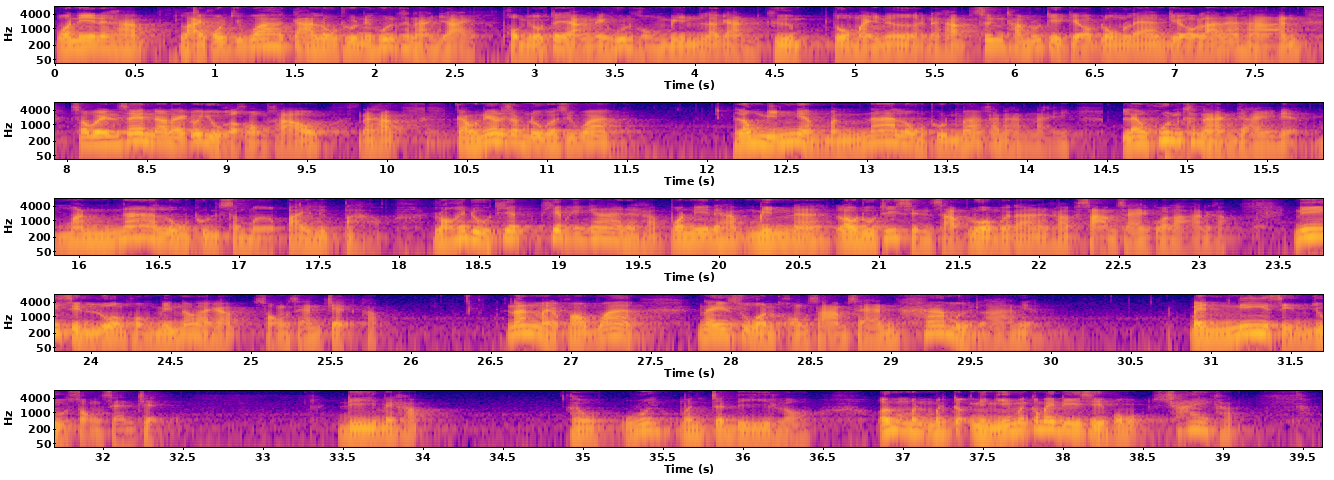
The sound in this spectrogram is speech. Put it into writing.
วันนี้นะครับหลายคนคิดว่าการลงทุนในหุ้นขนาดใหญ่ ผมยกตัวอย่างในหุ้นของมิ้นแล้วกัน คือตัวไมเนอร์นะครับซึ่งทำธุรกิจเกี่ยวกับโรงแรมเกี่ยวกับร้านอาหารสเวนเซนอะไรก็อยู่กับของเขานะครับแต่วันนี้เราจะมาดูกันสิว่าแล้วมิ้นท์เนี่ยมันน่าลงทุนมากขนาดไหน แล้วหุ้นขนาดใหญ่เนี่ยมันน่าลงทุนเสมอไปหรือเปล่า ลองให้ดูเทียบเทียบง่ายๆนะครับ วันนี้นะครับมิ้นท์นะเราดูที่สินทรัพย์รวมก็ได้นะครับสามแสนกว่าล้านครับนี่สินรวมของมิ้นท์เท่าไหร่ครับสองแสนเจ็ดครับ นั่นหมายความว่าในส่วนของ3ามแสนห้าหมื่นล้านเนี่ยเป็นหนี้สินอยู่2องแสนเจ็ดดีไหมครับเฮ้ยอุ้ยมันจะดีเหรอ เออมันมันก็อย่างนี้มันก็ไม่ดีสิผมบอกใช่ครับ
